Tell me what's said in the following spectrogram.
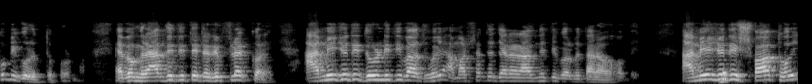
খুবই গুরুত্বপূর্ণ এবং রাজনীতিতে এটা রিফ্লেক্ট করে আমি যদি দুর্নীতিবাজ হই, আমার সাথে যারা রাজনীতি করবে তারাও হবে আমি যদি সৎ হই,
